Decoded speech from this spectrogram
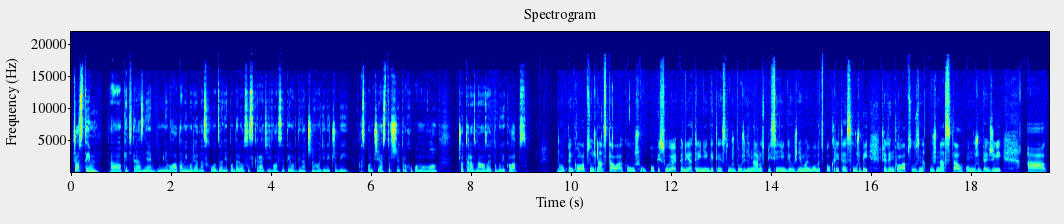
Čo s tým, keď teraz ne, nebola tá mimoriadná schôdza, nepodarilo sa skrátiť vlastne tie ordinačné hodiny, čo by aspoň čiastočne trochu pomohlo? Čo teraz naozaj to bude kolaps? No, ten kolaps už nastal, ako už popisujú aj pediatri. Niekde tie služby už idú na rozpisy, niekde už nemajú vôbec pokryté služby. Čiže ten kolaps už, nastal, on už beží a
